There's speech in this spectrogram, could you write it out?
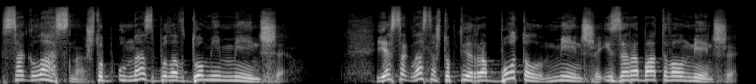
согласна, чтобы у нас было в доме меньше. Я согласна, чтобы ты работал меньше и зарабатывал меньше.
